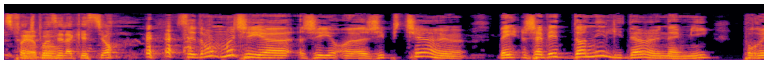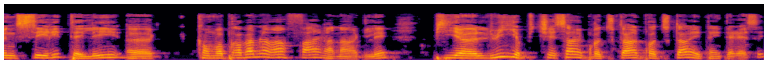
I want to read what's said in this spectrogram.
c'est pas que je posais bon. la question. C'est drôle. Moi, j'ai euh, j'ai euh, j'ai pitché un. Ben, j'avais donné l'idée à un ami pour une série de télé euh, qu'on va probablement faire en anglais. Puis euh, lui, il a pitché ça à un producteur. Le producteur est intéressé.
